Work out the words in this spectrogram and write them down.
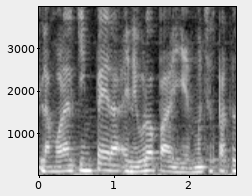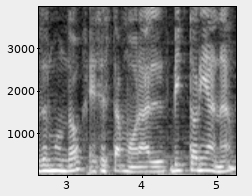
la moral que impera en Europa y en muchas partes del mundo es esta moral victoriana,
